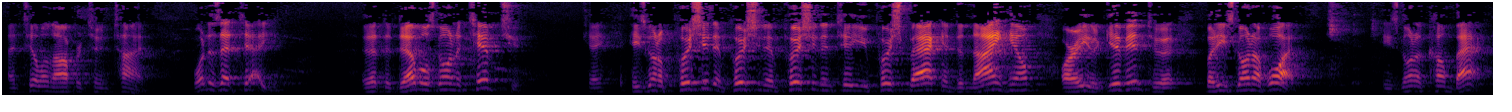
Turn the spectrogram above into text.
until an opportune time. What does that tell you? That the devil's going to tempt you. Okay? He's going to push it and push it and push it until you push back and deny him or either give into it. But he's going to what? He's going to come back.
